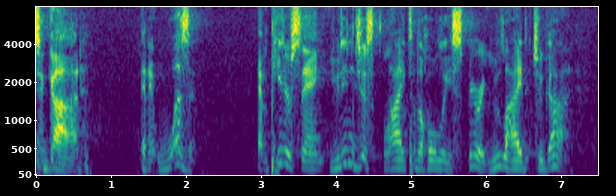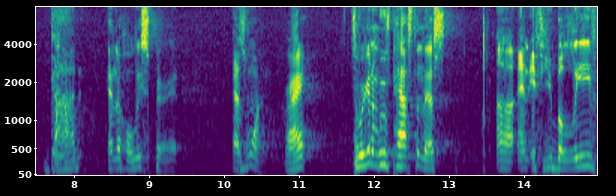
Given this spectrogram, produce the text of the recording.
to God. And it wasn't. And Peter's saying, You didn't just lie to the Holy Spirit, you lied to God. God and the Holy Spirit as one, right? So we're going to move past the mess. Uh, and if you believe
